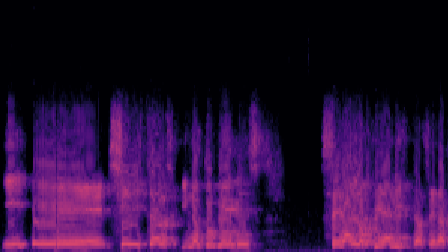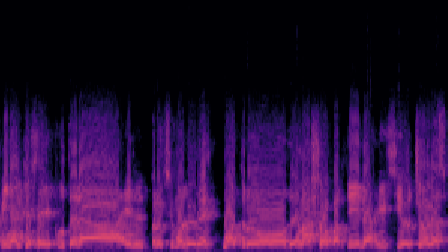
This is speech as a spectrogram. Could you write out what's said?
Y eh, Sinisters y Nocturne Gamings serán los finalistas. En la final que se disputará el próximo lunes 4 de mayo a partir de las 18 horas,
